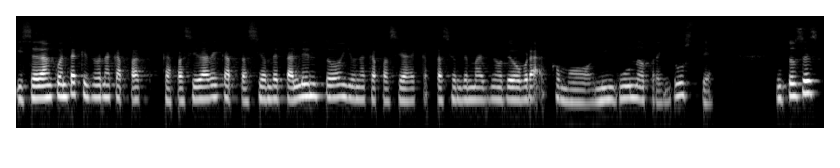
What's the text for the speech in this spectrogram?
Y se dan cuenta que es una capa capacidad de captación de talento y una capacidad de captación de mano de obra como ninguna otra industria. Entonces,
